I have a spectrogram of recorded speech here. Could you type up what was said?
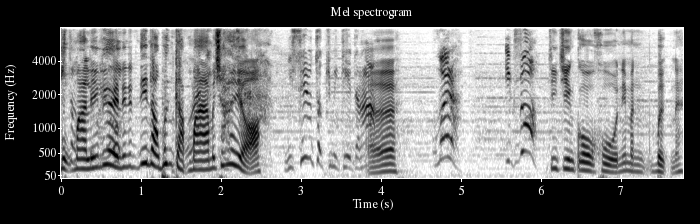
บุกมาเรื่อยๆเลยนี่เราเพิ่งกลับมาไม่ใช่เหรอ เออ จริงๆ โกโคูนี่มันบึกนะ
